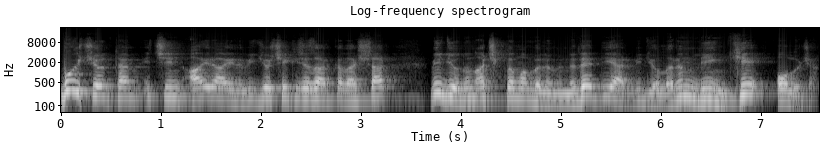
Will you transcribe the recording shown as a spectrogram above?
Bu üç yöntem için ayrı ayrı video çekeceğiz arkadaşlar. Videonun açıklama bölümünde de diğer videoların linki olacak.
